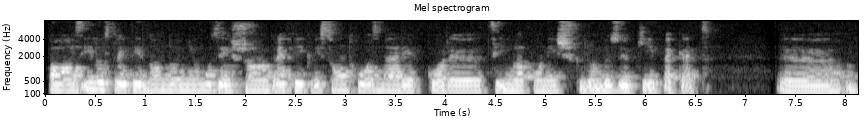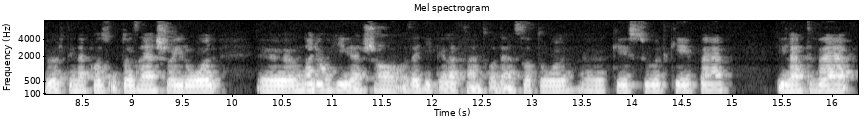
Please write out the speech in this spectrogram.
Az Illustrated London News és a Graphic viszont hoz már ekkor címlapon is különböző képeket Börtinek az utazásairól. Nagyon híres az egyik elefántvadászatól készült képe, illetve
